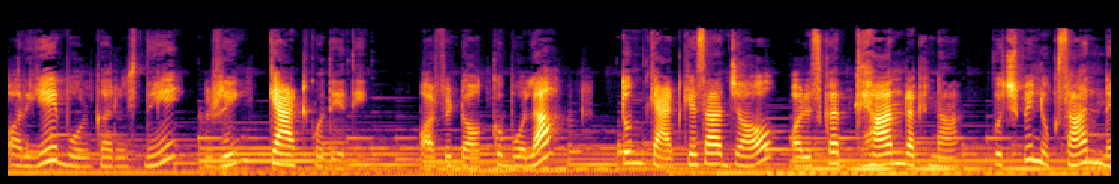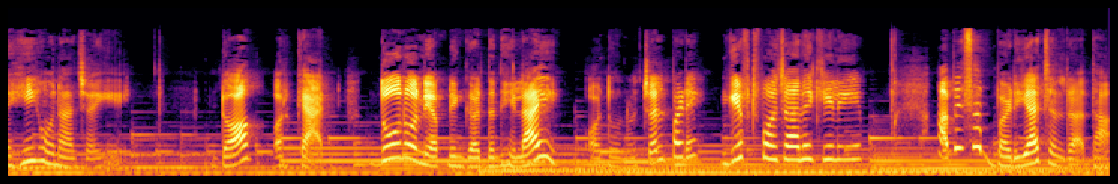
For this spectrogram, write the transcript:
और ये बोलकर उसने रिंग कैट को दे दी और फिर डॉग को बोला, तुम कैट के साथ जाओ और इसका ध्यान रखना, कुछ भी नुकसान नहीं होना चाहिए। डॉग और कैट दोनों ने अपनी गर्दन हिलाई और दोनों चल पड़े गिफ्ट पहुँचाने के लिए। अभी सब बढ़िया चल रहा था।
